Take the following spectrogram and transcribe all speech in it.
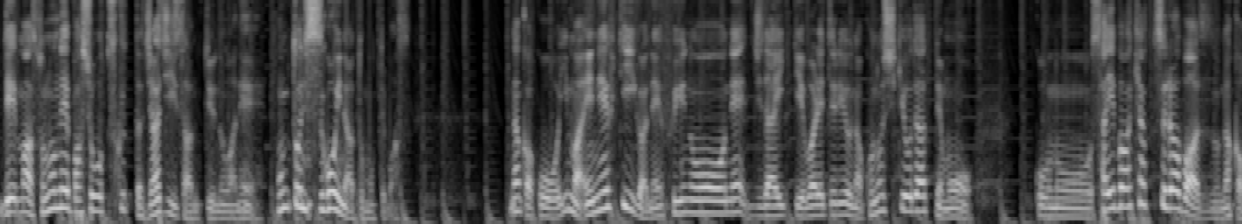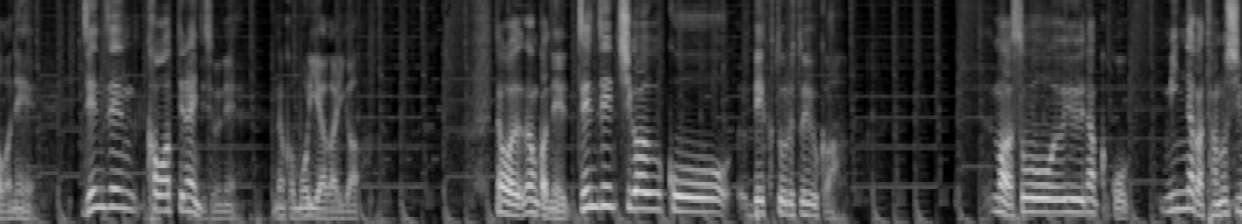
で、まあ、そのね、場所を作ったジャジーさんっていうのはね、本当にすごいなと思ってます。なんかこう今 NFT がね冬のね時代って言われてるようなこの市況であってもこのサイバーキャッツラバーズの中はね全然変わってないんですよねなんか盛り上がりがだからなんかね全然違うこうベクトルというかまあそういうなんかこうみんなが楽し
